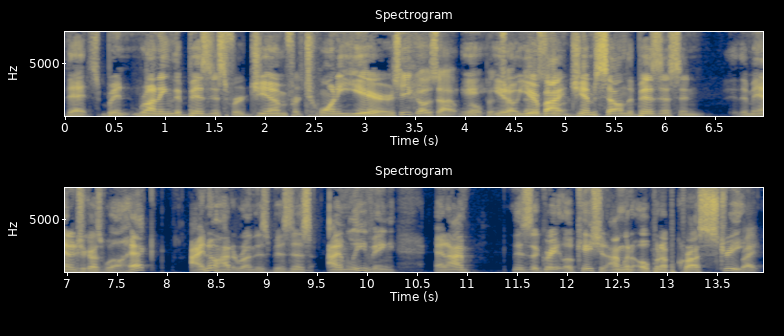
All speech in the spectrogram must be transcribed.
that's been running the business for Jim for 20 years. He goes out and opens you know, you're buying. Jim's selling the business and the manager goes, "Well, heck, I know how to run this business. I'm leaving and I'm this is a great location. I'm going to open up across the street." Right.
